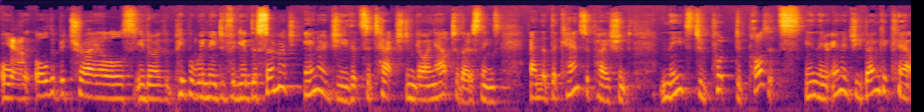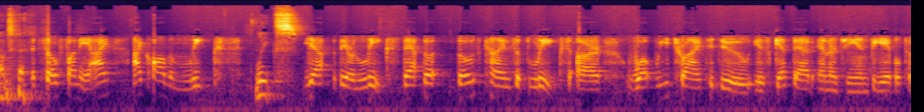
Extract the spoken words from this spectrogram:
all, yeah. the, all the betrayals, you know, the people we need to forgive. There's so much energy that's attached and going out to those things, and that the cancer patient needs to put deposits in their energy bank account. it's so funny funny. I I call them leaks. Leaks. Yeah, they're leaks. That the, those kinds of leaks are what we try to do is get that energy and be able to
